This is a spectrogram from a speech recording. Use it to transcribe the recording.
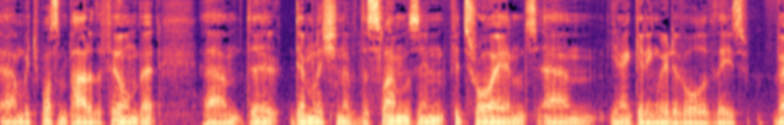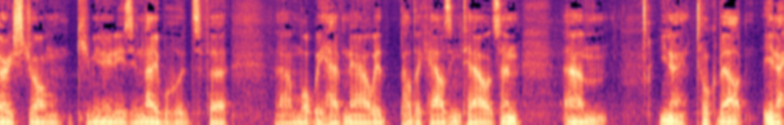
um, which wasn't part of the film, but um, the demolition of the slums in Fitzroy, and um, you know, getting rid of all of these very strong communities and neighbourhoods for um, what we have now with public housing towers, and um, you know, talk about you know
